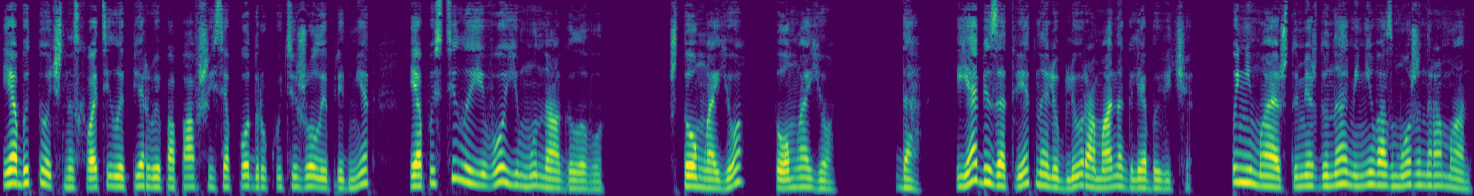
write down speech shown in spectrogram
я бы точно схватила первый попавшийся под руку тяжелый предмет и опустила его ему на голову. Что мое, то мое. Да, я безответно люблю Романа Глебовича. Понимаю, что между нами невозможен роман,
